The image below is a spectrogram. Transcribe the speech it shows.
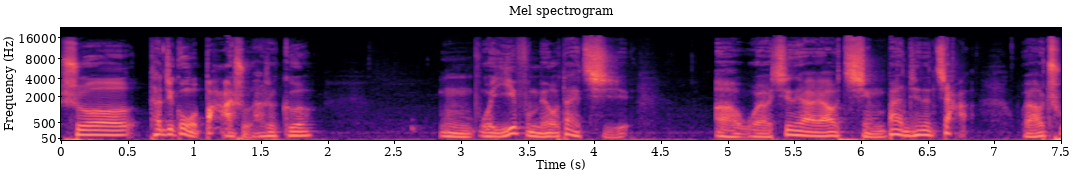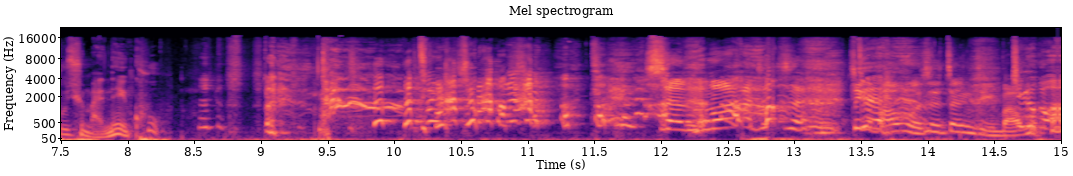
说他就跟我爸说，他说哥，嗯，我衣服没有带齐，呃，我现在要请半天的假，我要出去买内裤。什么啊？这是这个保姆是正经保姆，这个保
